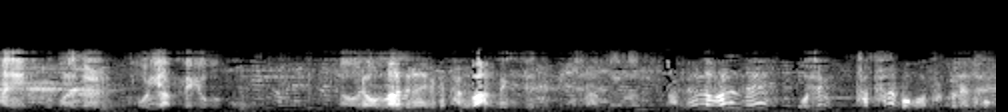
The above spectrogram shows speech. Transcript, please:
아니 초콜릿을 거의 안 먹여갖고. 우리 엄마들은 이렇게 단 거 안 먹이지. 잘안 먹인다. 안 먹으려고 하는데 어제 다 타는 먹어. 다 꺼내서 먹고.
